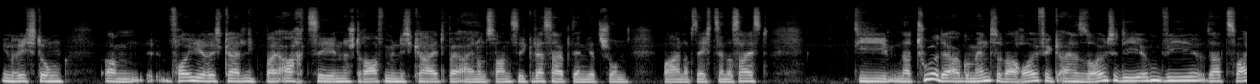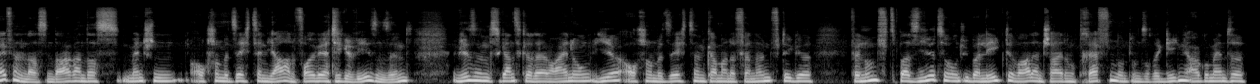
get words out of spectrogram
in Richtung ähm, Volljährigkeit liegt bei 18, Strafmündigkeit bei 21. Weshalb denn jetzt schon Wahlen ab 16? Das heißt, die Natur der Argumente war häufig eine solche, die irgendwie da zweifeln lassen daran, dass Menschen auch schon mit 16 Jahren vollwertige Wesen sind. Wir sind ganz klar der Meinung, hier auch schon mit 16 kann man eine vernünftige, vernunftsbasierte und überlegte Wahlentscheidung treffen und unsere Gegenargumente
